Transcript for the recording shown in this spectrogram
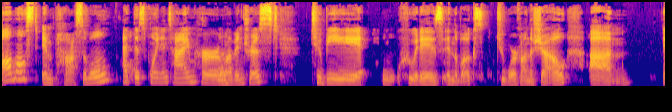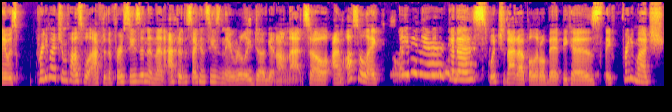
almost impossible at this point in time. Her love interest to be who it is in the books to work on the show. Um, it was pretty much impossible after the first season, and then after the second season, they really dug in on that. So I'm also like, maybe they're gonna switch that up a little bit because they've pretty much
